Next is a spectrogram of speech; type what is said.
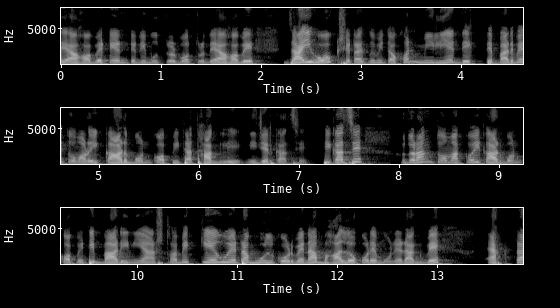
দেয়া হবে টেন্টেটিভ উত্তরপত্র দেয়া হবে, যাই হোক, সেটা তুমি তখন মিলিয়ে দেখতে পারবে তোমার ওই কার্বন কপিটা থাকলে নিজের কাছে, ঠিক আছে? সুতরাং তোমাকে ওই কার্বন কপিটি বাড়ি নিয়ে আসতে হবে। কেউ এটা ভুল করবে না, ভালো করে মনে রাখবে। একটা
